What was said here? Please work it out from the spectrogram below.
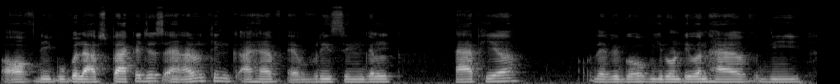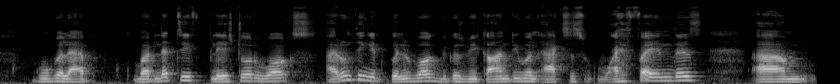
of the Google Apps packages. And I don't think I have every single app here. There we go. We don't even have the Google app but let's see if Play Store works. I don't think it will work because we can't even access Wi-Fi in this. Um,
